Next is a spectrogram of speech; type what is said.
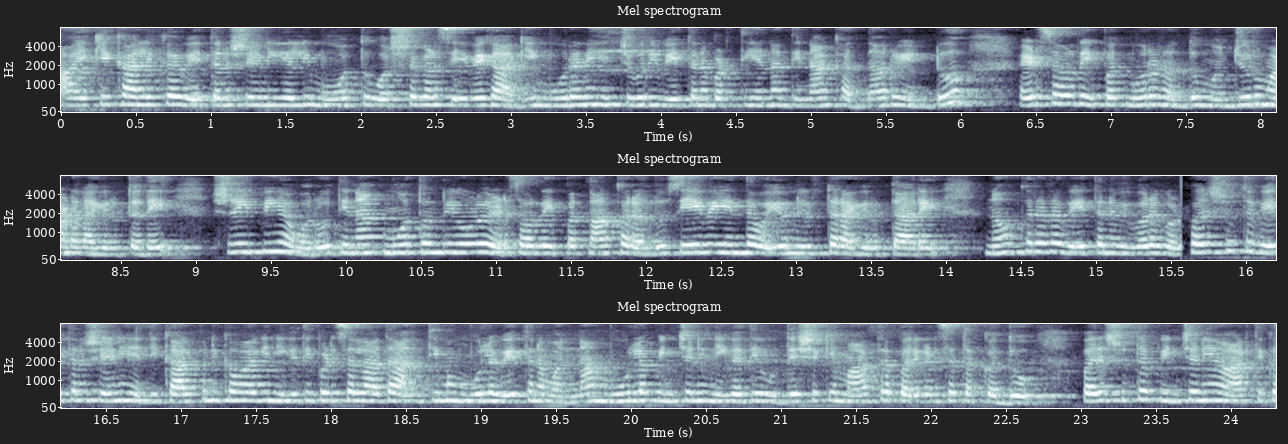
ಆಯ್ಕೆಕಾಲಿಕ ವೇತನ ಶ್ರೇಣಿಯಲ್ಲಿ ಮೂವತ್ತು ವರ್ಷಗಳ ಸೇವೆಗಾಗಿ ಮೂರನೇ ಹೆಚ್ಚುವರಿ ವೇತನ ಬಡ್ತಿಯನ್ನು ದಿನಾಂಕ ಹದಿನಾರು ಎಂಟು ಎರಡು ಸಾವಿರದ ಇಪ್ಪತ್ತ್ಮೂರರಂದು ಮಂಜೂರು ಮಾಡಲಾಗಿರುತ್ತದೆ. ಶ್ರೀ ಪಿ ಅವರು ದಿನಾಂಕ ಮೂವತ್ತೊಂದು ಏಳು ಎರಡು ಸಾವಿರದ ಇಪ್ಪತ್ತ್ನಾಲ್ಕರಂದು ಸೇವೆಯಿಂದ ವಯೋನಿವೃತ್ತರಾಗಿರುತ್ತಾರೆ. ನೌಕರರ ವೇತನ ವಿವರಗಳು ಪರಿಷ್ಕೃತ ವೇತನ ಶ್ರೇಣಿಯಲ್ಲಿ ಕಾಲ್ಪನಿಕವಾಗಿ ನಿಗದಿಪಡಿಸಲಾದ ಅಂತಿಮ ಮೂಲ ವೇತನವನ್ನು ಮೂಲ ಪಿಂಚಣಿ ನಿಗದಿಯ ಉದ್ದೇಶಕ್ಕೆ ಮಾತ್ರ ಪರಿಗಣಿಸತಕ್ಕದ್ದು. ಪರಿಷ್ಕೃತ ಪಿಂಚಣಿಯ ಆರ್ಥಿಕ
